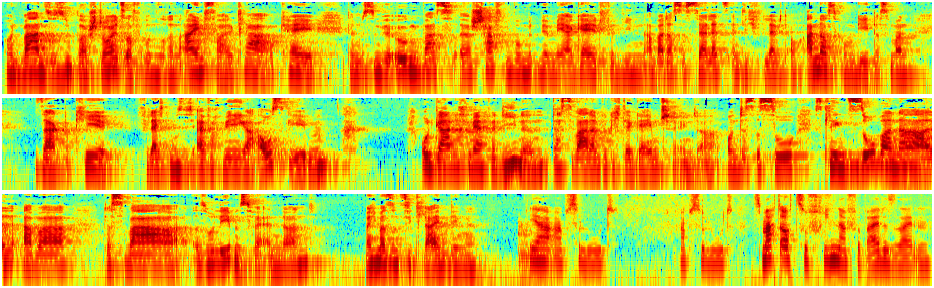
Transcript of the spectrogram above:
und waren so super stolz auf unseren Einfall. Klar, okay, dann müssen wir irgendwas äh, schaffen, womit wir mehr Geld verdienen. Aber dass es ja letztendlich vielleicht auch andersrum geht, dass man sagt, okay, vielleicht muss ich einfach weniger ausgeben und gar nicht mehr verdienen. Das war dann wirklich der Gamechanger. Und das ist so, es klingt so banal, aber das war so lebensverändernd. Manchmal sind es die kleinen Dinge. Ja, absolut absolut. Es macht auch zufriedener für beide Seiten.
